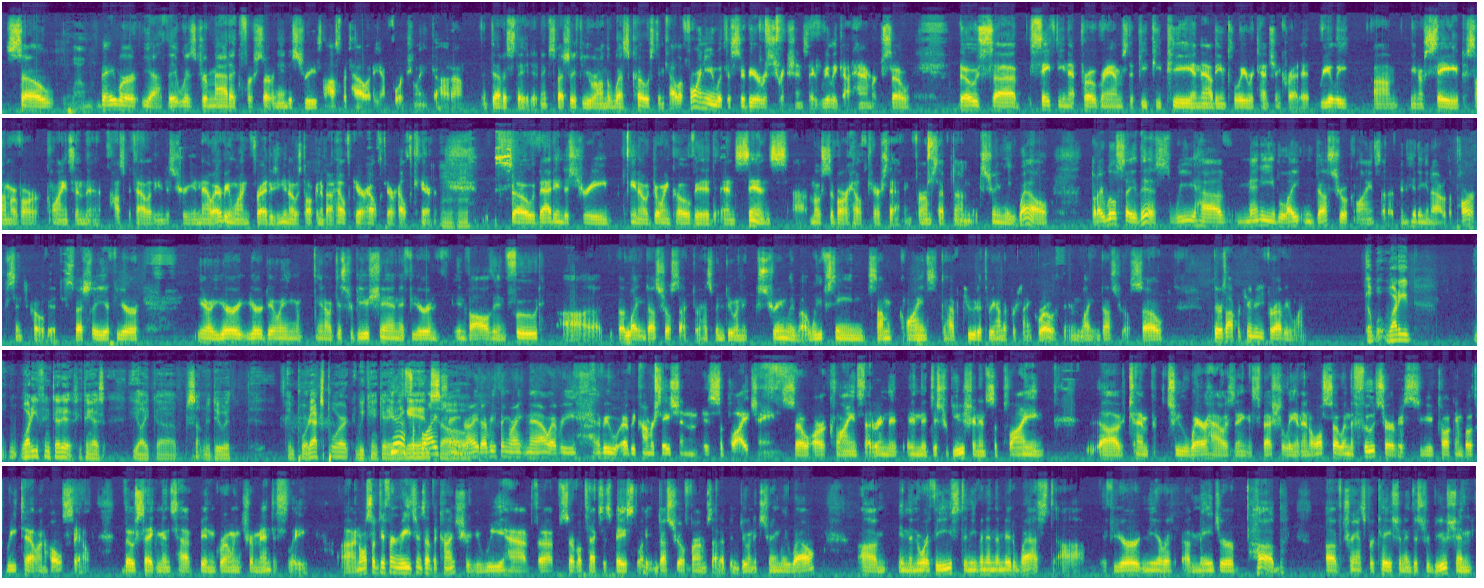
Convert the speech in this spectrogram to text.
So wow. they were, yeah, it was dramatic for certain industries. The hospitality, unfortunately, got um, devastated, and especially if you were on the West Coast in California with the severe restrictions, they really got hammered. So those uh, safety net programs, the PPP, and now the employee retention credit, really, um, you know, saved some of our clients in the hospitality industry. And now everyone, Fred, as you know, is talking about healthcare, healthcare, healthcare. Mm-hmm. So that industry you know, during COVID and since, uh, most of our healthcare staffing firms have done extremely well. But I will say this we have many light industrial clients that have been hitting it out of the park since COVID, especially if you're you know you're you're doing you know distribution if you're in, involved in food uh, the light industrial sector has been doing extremely well. We've seen some clients have two to three hundred percent growth in light industrial. So there's opportunity for everyone. Uh, why do you why do you think that is? You think it has like uh, something to do with import export? We can't get anything yeah, supply in. So chain, right? Everything right now, every every every conversation is supply chain. So our clients that are in the in the distribution and supplying uh, temp to warehousing, especially, and then also in the food service. You're talking both retail and wholesale. Those segments have been growing tremendously. Uh, and also different regions of the country. We have uh, several Texas based light industrial firms that have been doing extremely well um, in the Northeast and even in the Midwest. Uh, if you're near a, a major hub of transportation and distribution,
